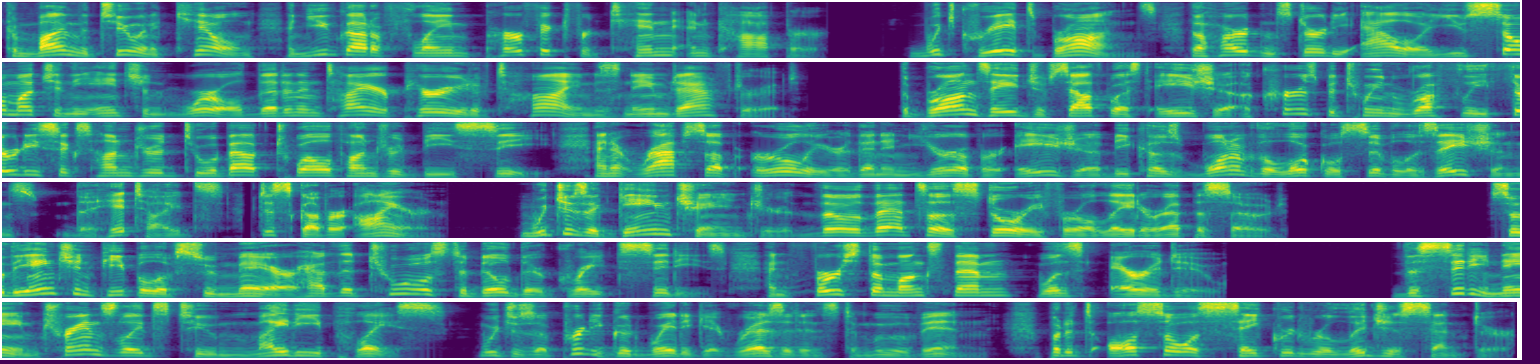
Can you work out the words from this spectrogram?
Combine the two in a kiln, and you've got a flame perfect for tin and copper which creates bronze, the hard and sturdy alloy used so much in the ancient world that an entire period of time is named after it. The Bronze Age of Southwest Asia occurs between roughly 3600 to about 1200 BC, and it wraps up earlier than in Europe or Asia because one of the local civilizations, the Hittites, discover iron. Which is a game changer, though that's a story for a later episode. So the ancient people of Sumer have the tools to build their great cities, and first amongst them was Eridu. The city name translates to mighty place, which is a pretty good way to get residents to move in, but it's also a sacred religious center.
